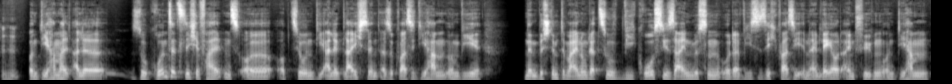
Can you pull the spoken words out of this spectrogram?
Mhm. Und die haben halt alle so grundsätzliche Verhaltensoptionen, die alle gleich sind. Also quasi, die haben irgendwie eine bestimmte Meinung dazu, wie groß sie sein müssen oder wie sie sich quasi in ein Layout einfügen. Und die haben,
